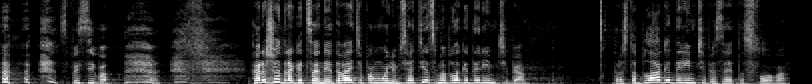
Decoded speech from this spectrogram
Спасибо. Хорошо, драгоценные, давайте помолимся. Отец, мы благодарим Тебя. Просто благодарим Тебя за это слово.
